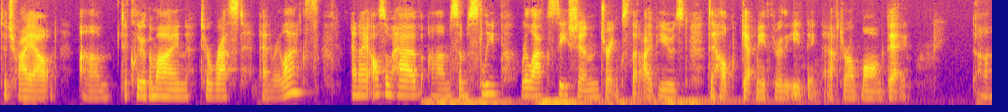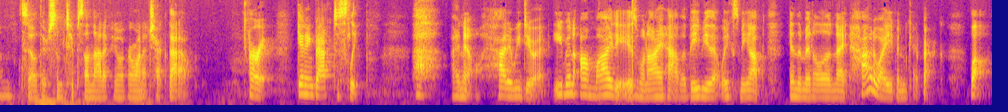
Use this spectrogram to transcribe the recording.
to try out um, to clear the mind, to rest and relax. And I also have um, some sleep relaxation drinks that I've used to help get me through the evening after a long day. Um, so there's some tips on that if you ever want to check that out. All right, getting back to sleep. I know. How do we do it? Even on my days when I have a baby that wakes me up in the middle of the night, how do I even get back? Well,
